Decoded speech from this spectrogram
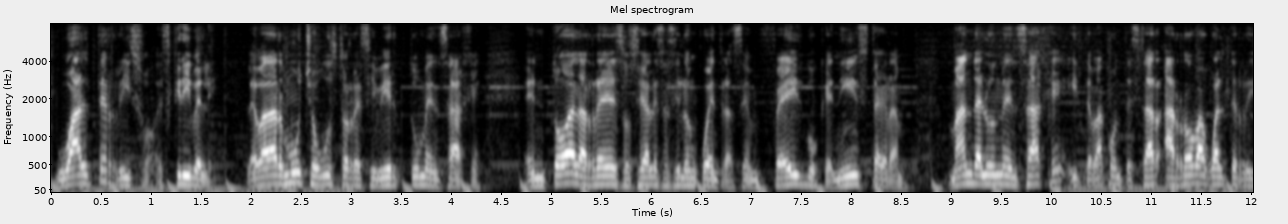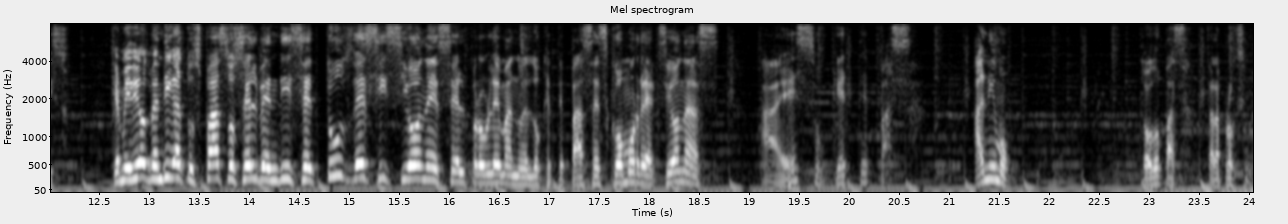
Walter Rizo. Escríbele. Le va a dar mucho gusto recibir tu mensaje. En todas las redes sociales así lo encuentras. En Facebook, en Instagram. Mándale un mensaje y te va a contestar arroba Walter Rizo. Que mi Dios bendiga tus pasos. Él bendice tus decisiones. El problema no es lo que te pasa, es cómo reaccionas a eso que te pasa. Ánimo. Todo pasa. Hasta la próxima.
